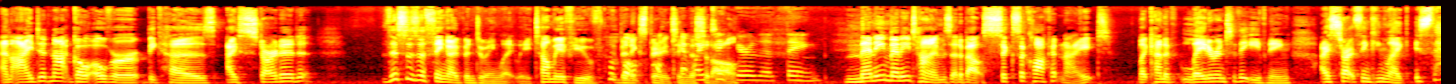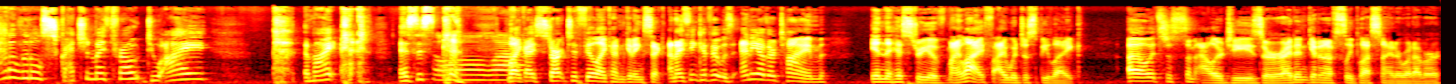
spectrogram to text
and I did not go over because I started. This is a thing I've been doing lately. Tell me if you've been oh, experiencing I can't this at all. hear the thing. many, many times at about six o'clock at night, like kind of later into the evening, I start thinking like, is that a little scratch in my throat? Do I, am I, is this, Oh, wow. like I start to feel like I'm getting sick. And I think if it was any other time in the history of my life, I would just be like, oh, it's just some allergies or I didn't get enough sleep last night or whatever.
